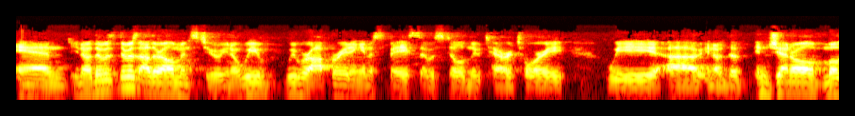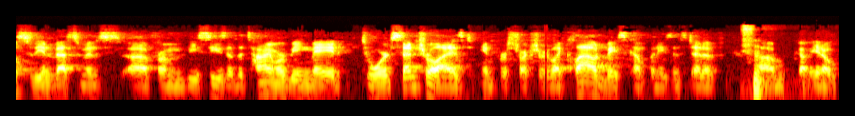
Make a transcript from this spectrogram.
And you know there was there was other elements too. You know we we were operating in a space that was still new territory. We uh, you know the in general most of the investments uh, from VCs at the time were being made towards centralized infrastructure like cloud based companies instead of um, you know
